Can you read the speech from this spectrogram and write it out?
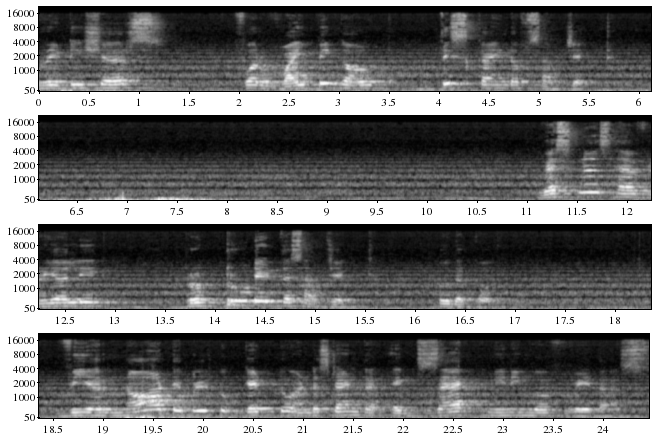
Britishers for wiping out this kind of subject. Westerners have really protruded the subject to the core. We are not able to get to understand the exact meaning of Vedas.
